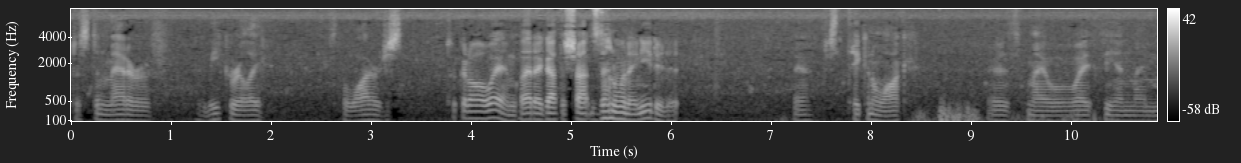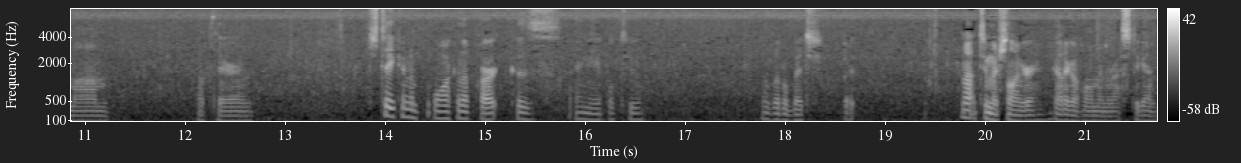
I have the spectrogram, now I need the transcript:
Just in a matter of a week, really. The water just took it all away. I'm glad I got the shots done when I needed it. Yeah, just taking a walk. There's my wifey and my mom up there, and just taking a walk in the park because I'm able to a little bit, but not too much longer. Gotta go home and rest again.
